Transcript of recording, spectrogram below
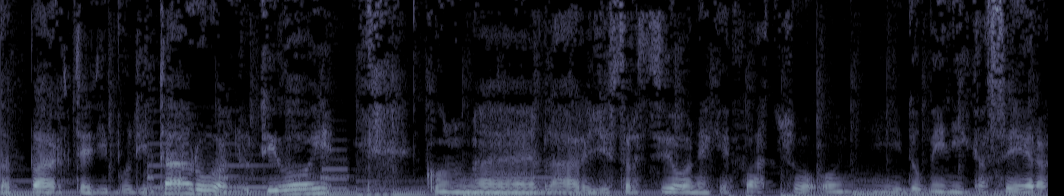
da parte di Bodhitaru a tutti voi con eh, la registrazione che faccio ogni domenica sera,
